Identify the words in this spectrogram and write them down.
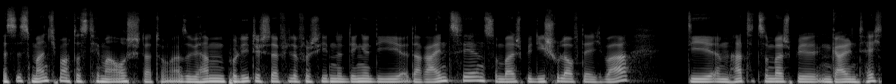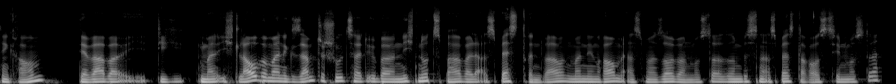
Es ist manchmal auch das Thema Ausstattung. Also wir haben politisch sehr viele verschiedene Dinge, die da reinzählen. Zum Beispiel die Schule, auf der ich war, die ähm, hatte zum Beispiel einen geilen Technikraum. Der war aber, die, ich glaube, meine gesamte Schulzeit über nicht nutzbar, weil da Asbest drin war und man den Raum erstmal säubern musste, also ein bisschen Asbest daraus ziehen musste.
